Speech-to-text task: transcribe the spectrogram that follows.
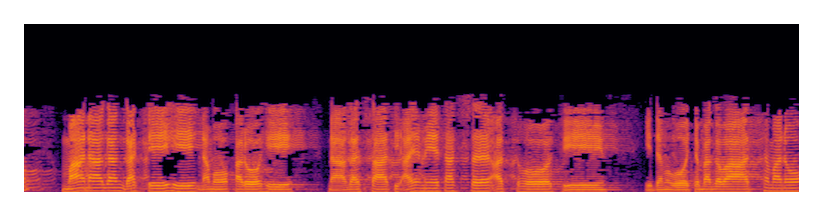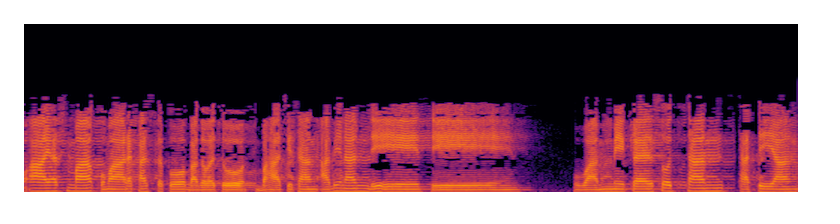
මානාගං ගත්තේහි නමෝ කරෝහි. නාගස්සාති අයමේ තස්ස අත්ථෝති. ඉදම වෝච භගවාත්ථමනෝ ආයස්මා කුමාර කස්සපෝ භගවතෝ භාසිතං අභිනන්දේති. වම්මික සුත්තං තතියං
